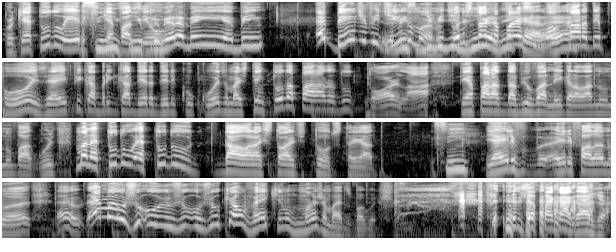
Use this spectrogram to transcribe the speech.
Porque é tudo ele que Sim, quer sim, fazer o o, primeiro é bem, é bem... é bem dividido, é bem mano. O Tony Stark ali, aparece cara, mó é. cara depois, e aí fica a brincadeira dele com coisa, mas tem toda a parada do Thor lá, tem a parada da Viúva Negra lá no, no bagulho. Mano, é tudo, é tudo da hora a história de todos, tá ligado? Sim. E aí ele, ele falando. an- É, é, mas o Ju, o, Ju, o Ju que é um velho que não manja mais dos bagulhos. ele já tá cagá já.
